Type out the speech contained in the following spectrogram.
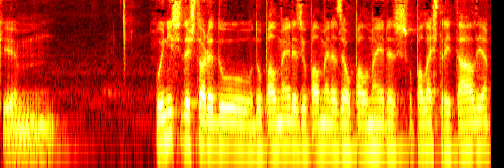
que o início da história do, do Palmeiras, e o Palmeiras é o Palmeiras, o Palestra Itália,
